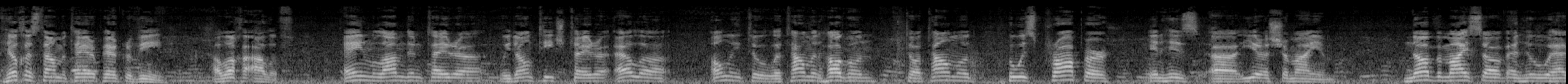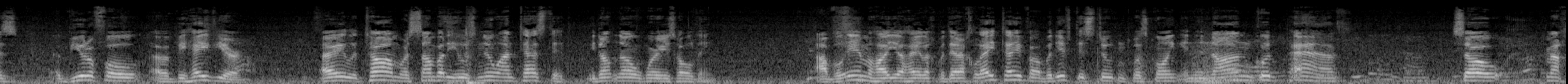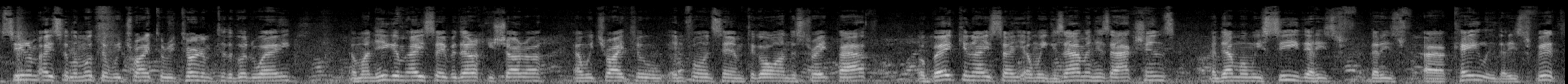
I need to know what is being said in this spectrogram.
Hilchas Talmud Torah Perk Halacha Aleph. Ein Mulamdim Torah, we don't teach Torah, Ella, only to a Talmud Hagun, to a Talmud who is proper in his uh, Yira Shemayim. No b'maisov, and who has a beautiful uh, behavior. Ay Latom, or somebody who is new, untested. We don't know where he's holding. But if the student was going in a non-good path, so Lamuta, we try to return him to the good way. And Manhigim Eise Bederach Yishara, and we try to influence him to go on the straight path. Obeyed Eise, and we examine his actions. And then when we see that he's that he's uh, keli, that he's fit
